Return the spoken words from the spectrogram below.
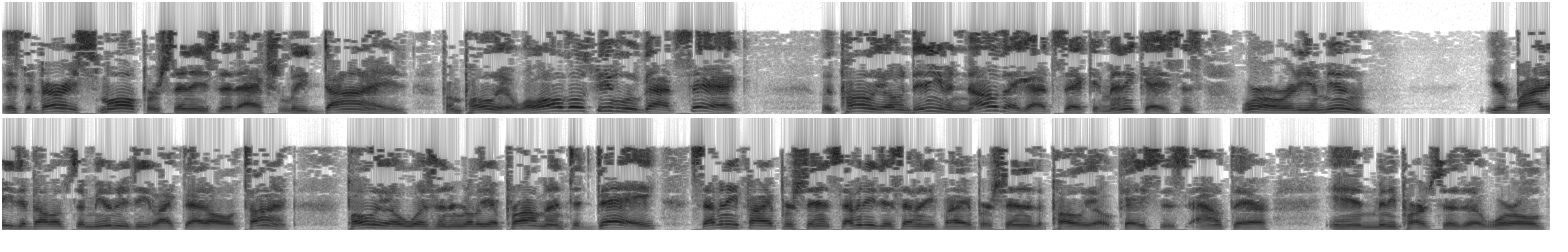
It's a very small percentage that actually died from polio. Well, all those people who got sick, with polio and didn't even know they got sick in many cases were already immune. Your body develops immunity like that all the time. Polio wasn't really a problem and today 75%, 70 to 75% of the polio cases out there in many parts of the world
